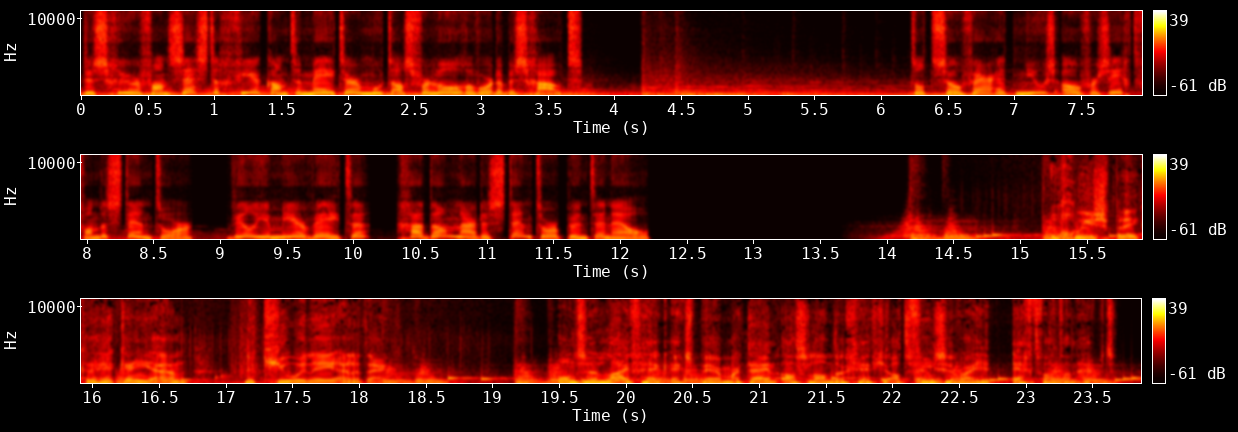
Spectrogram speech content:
De schuur van 60 vierkante meter moet als verloren worden beschouwd. Tot zover het nieuwsoverzicht van de Stentor. Wil je meer weten? Ga dan naar de Stentor.nl. Een goede spreker herken je aan de QA aan het eind. Onze lifehack-expert Martijn Aslander geeft je adviezen waar je echt wat aan hebt.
